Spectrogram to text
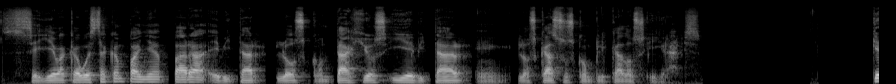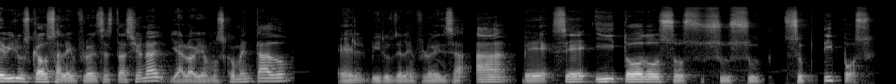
se lleva a cabo esta campaña para evitar los contagios y evitar eh, los casos complicados y graves. ¿Qué virus causa la influenza estacional? Ya lo habíamos comentado. El virus de la influenza A, B, C y todos sus, subtipos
